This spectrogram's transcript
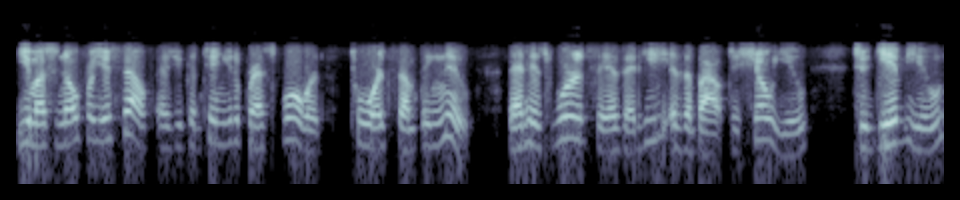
You must know for yourself as you continue to press forward towards something new that His Word says that He is about to show you, to give you,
